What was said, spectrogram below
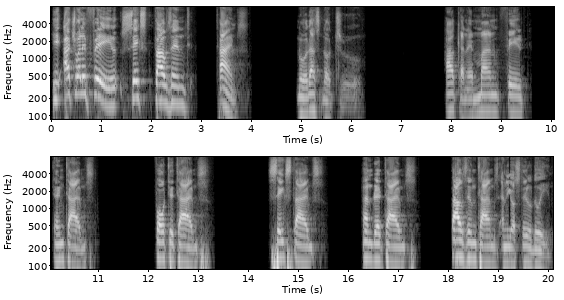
He actually failed 6,000 times. No, that's not true. How can a man fail 10 times, 40 times, 6 times, 100 times, 1,000 times, and you're still doing?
